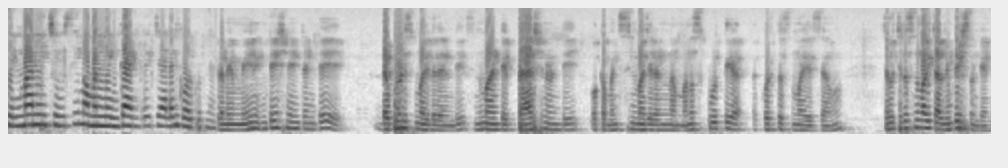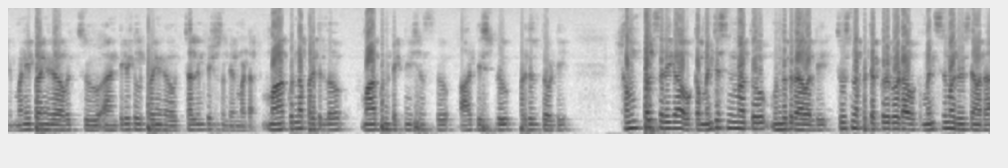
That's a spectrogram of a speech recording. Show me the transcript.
సినిమాని చూసి మమ్మల్ని ఇంకా ఎంకరేజ్ చేయాలని కోరుకుంటున్నాను. ఇక్కడ మేము మెయిన్ ఇంటెన్షన్ ఏంటంటే డబ్బులు సినిమా చేయలేదండి సినిమా అంటే ప్యాషన్ ఉండి ఒక మంచి సినిమా చేయాలన్న మనస్ఫూర్తిగా కోరిక సినిమా చేసాము. చాలా చిన్న సినిమాకి చాలా లిమిటేషన్స్ ఉంటాయండి. మనీ పరంగా కావచ్చు అండ్ టెక్నికల్ పరంగా కావచ్చు చాలా లిమిటేషన్స్ ఉంటాయి అనమాట మాకున్న పరిధిలో మాకున్న టెక్నీషియన్స్ ఆర్టిస్టులు పరిధులతోటి కంపల్సరీగా ఒక మంచి సినిమాతో ముందుకు రావాలి. చూసిన ప్రతి ఒక్కరు కూడా ఒక మంచి సినిమా చూసామరా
